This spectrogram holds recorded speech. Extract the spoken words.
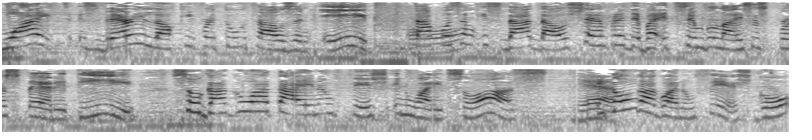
white is very lucky for 2008. Tapos ang isda daw, syempre, di ba, it symbolizes prosperity. So, gagawa tayo ng fish in white sauce. Yes. Ikaw ang gagawa ng fish. Go.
